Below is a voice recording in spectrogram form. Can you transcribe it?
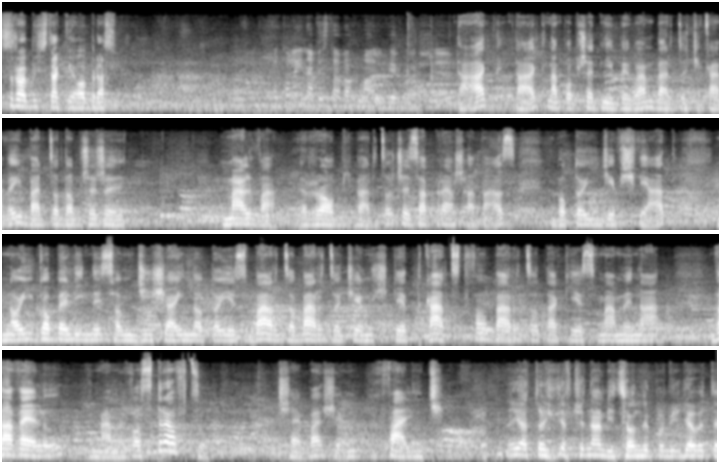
zrobić taki obraz. To kolejna wystawa w Malwie właśnie. Tak, tak, na poprzedniej byłam, bardzo ciekawe i bardzo dobrze, że Malwa robi bardzo, że zaprasza Was, bo to idzie w świat. No i gobeliny są dzisiaj, no to jest bardzo, bardzo ciężkie tkactwo, bardzo tak jest, mamy na Wawelu i mamy w Ostrowcu. Trzeba się chwalić. No ja to z dziewczynami, co one powiedziały, to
